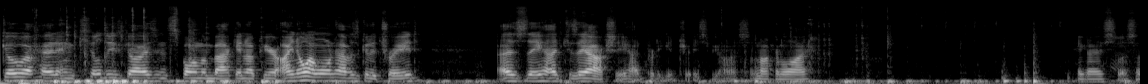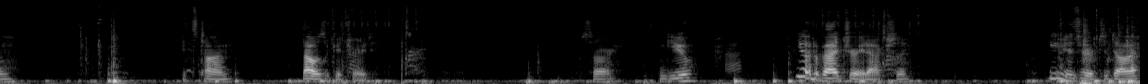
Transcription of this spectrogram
go ahead and kill these guys and spawn them back in up here. I know I won't have as good a trade as they had, because they actually had pretty good trades, to be honest. I'm not going to lie. Hey guys, listen. It's time. That was a good trade. Sorry. And you? You had a bad trade, actually. You deserve to die.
